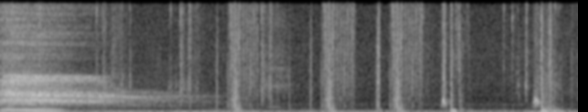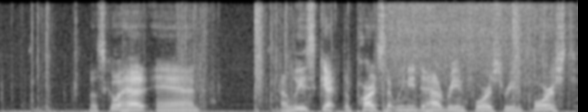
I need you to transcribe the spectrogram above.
let's go ahead and at least get the parts that we need to have reinforced reinforced.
